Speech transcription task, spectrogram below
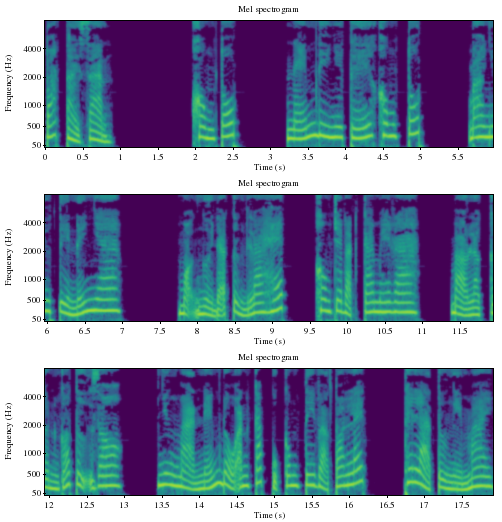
toát tài sản. Không tốt, ném đi như thế không tốt, bao nhiêu tiền đấy nha. Mọi người đã từng la hét, không cho đặt camera, bảo là cần có tự do, nhưng mà ném đồ ăn cắp của công ty vào toilet. Thế là từ ngày mai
